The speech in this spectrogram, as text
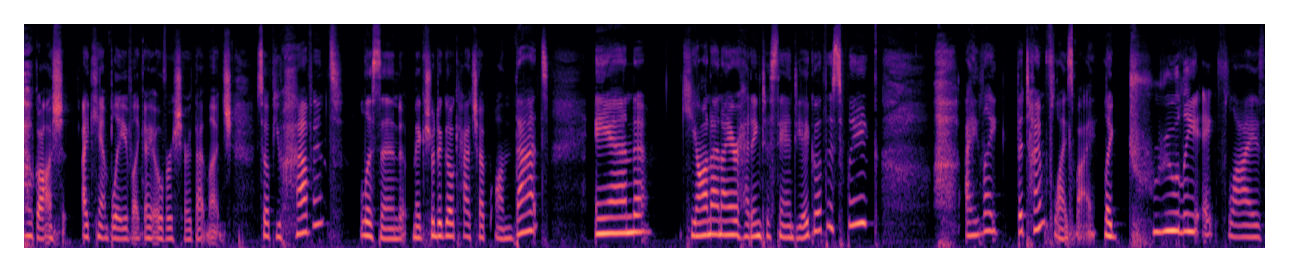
Oh gosh, I can't believe like I overshared that much. So if you haven't listened, make sure to go catch up on that. And Kiana and I are heading to San Diego this week. I like the time flies by. Like truly it flies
